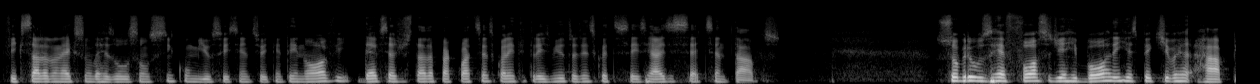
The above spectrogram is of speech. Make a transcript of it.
fixada no anexo 1 da Resolução 5.689, deve ser ajustada para R$ 443.356,07. Sobre os reforços de Henry Borden respectiva RAP,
